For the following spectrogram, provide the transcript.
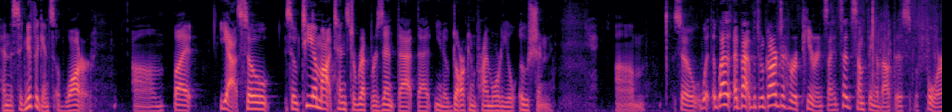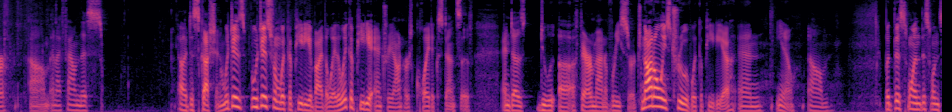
and the significance of water. Um, but yeah, so so Tiamat tends to represent that that you know dark and primordial ocean. Um, so what, well, about, with regard to her appearance, I had said something about this before, um, and I found this uh, discussion, which is which is from Wikipedia, by the way. The Wikipedia entry on her is quite extensive, and does do a, a fair amount of research. Not is true of Wikipedia, and you know, um, but this one this one's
